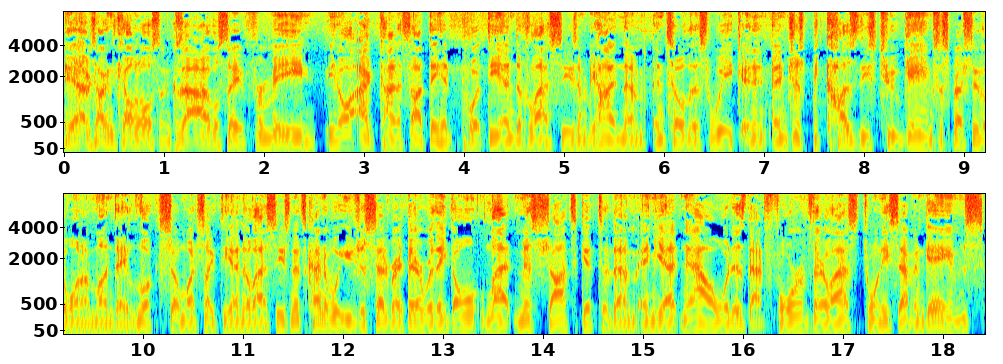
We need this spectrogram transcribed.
Yeah, I'm talking to Kellan Olson because I, I, will say for me, you know, I kind of thought they had put the end of last season behind them until this week, and and just because these two games, especially the one on Monday, looked so much like the end of last season, it's kind of what you just said right there, where they don't let missed shots get to them, and yet now what is that? Four of their last 27 games,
